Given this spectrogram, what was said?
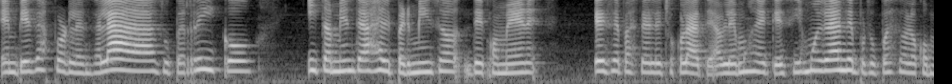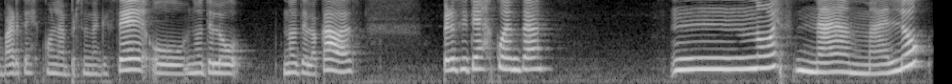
empiezas por la ensalada, súper rico, y también te das el permiso de comer ese pastel de chocolate. Hablemos de que si es muy grande, por supuesto lo compartes con la persona que esté o no te lo, no te lo acabas. Pero si te das cuenta, mm, no es nada malo,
